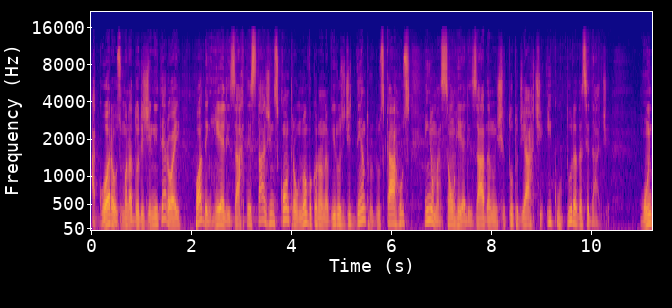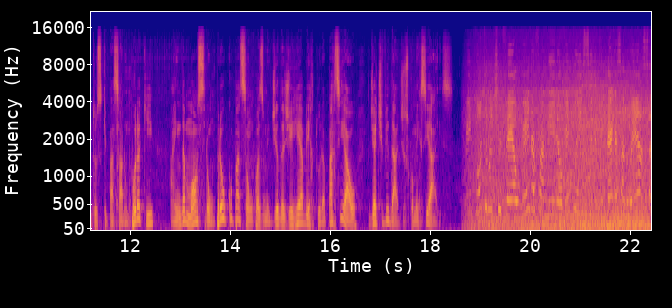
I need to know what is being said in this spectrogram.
Agora, os moradores de Niterói podem realizar testagens contra o novo coronavírus de dentro dos carros em uma ação realizada no Instituto de Arte e Cultura da cidade. Muitos que passaram por aqui ainda mostram preocupação com as medidas de reabertura parcial de atividades comerciais. Enquanto não tiver alguém da família, alguém conhecido que pega essa doença,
